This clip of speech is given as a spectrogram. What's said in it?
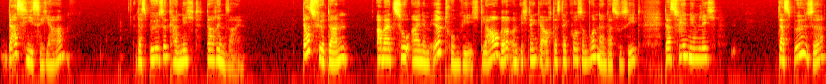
Das hieße ja, das Böse kann nicht darin sein. Das führt dann aber zu einem Irrtum, wie ich glaube, und ich denke auch, dass der Kurs im Wundern das so sieht, dass wir nämlich das Böse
